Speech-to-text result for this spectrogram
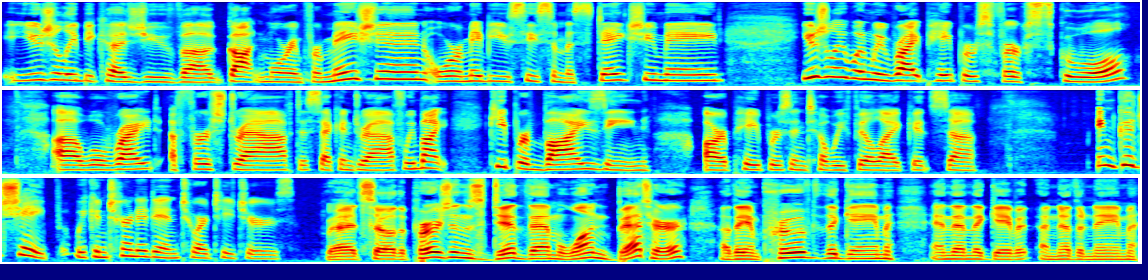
usually because you've uh, gotten more information or maybe you see some mistakes you made. Usually, when we write papers for school, uh, we'll write a first draft, a second draft. We might keep revising our papers until we feel like it's uh, in good shape. We can turn it in to our teachers. Right, so the Persians did them one better. Uh, they improved the game and then they gave it another name.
